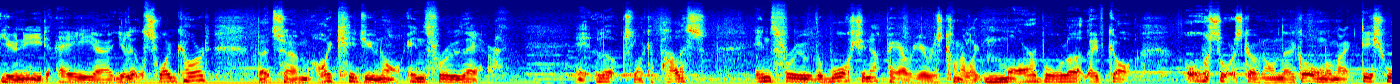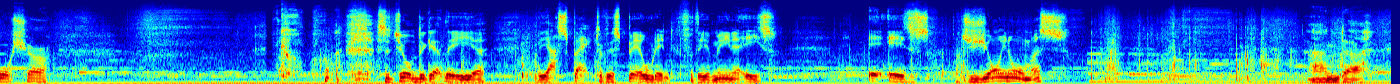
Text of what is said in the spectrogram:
you need a uh, your little swipe card, but um, I kid you not, in through there, it looks like a palace. In through the washing up area is kind of like marble. Look, they've got all sorts going on. They've got automatic dishwasher. it's a job to get the uh, the aspect of this building for the amenities. It is ginormous, and uh,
